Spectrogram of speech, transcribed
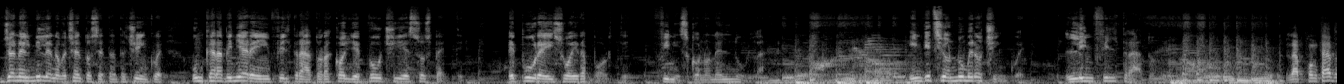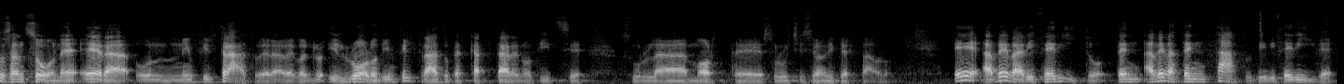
Già nel 1975 un carabiniere infiltrato raccoglie voci e sospetti, eppure i suoi rapporti finiscono nel nulla. Indizio numero 5. L'infiltrato. L'appuntato Sansone era un infiltrato, era, aveva il ruolo di infiltrato per captare notizie sulla morte, sull'uccisione di Pierpaolo e aveva riferito, ten, aveva tentato di riferire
